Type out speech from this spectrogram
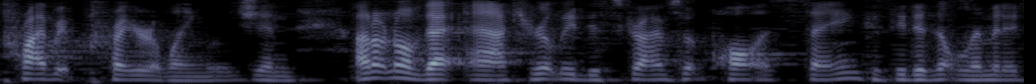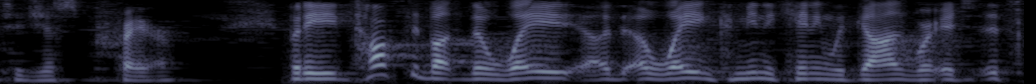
private prayer language. And I don't know if that accurately describes what Paul is saying because he doesn't limit it to just prayer. But he talks about the way, a way in communicating with God where it's, it's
